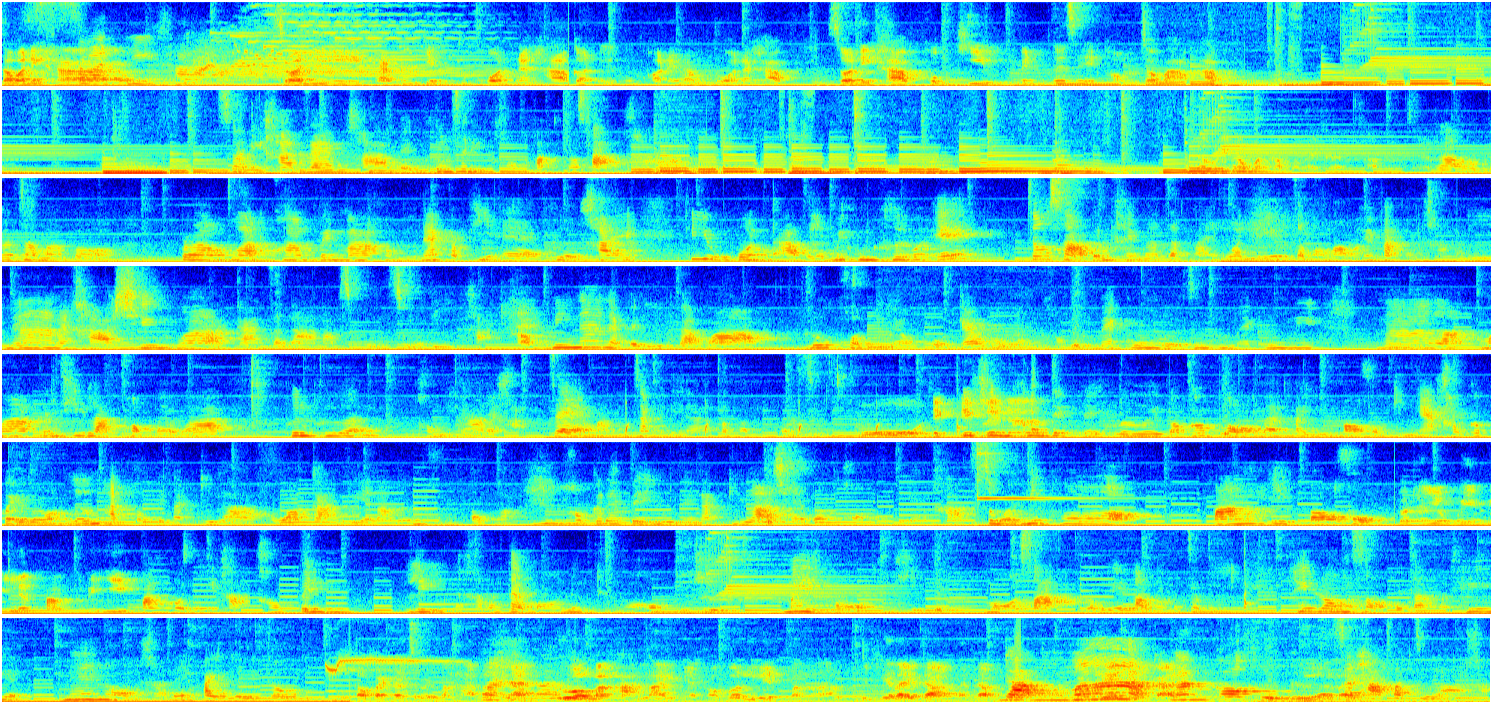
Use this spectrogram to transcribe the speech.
สวัสดีครับ สวัสดีค่ะ สวัสดีแขกผู้มีเกียรติทุกคนนะครับ ก่อนอื่นผมขอแนะนำตัวนะครับ สวัสดีครับ ผมคิมเป็นเพื่อนสนิทของเจ้าบ่าวครับ สวัสดีค่ะแจมค่ะ เป็นเพื่อนสนิทของฝั่งเจ้าสาวค่ะ แล้ววันนี้เรามาทำอะไรกันครับอาจารย์เราก็จะมาบอก ประวัติความเป็นมาของนีน่ากับพี่แอร์เผื่อใครที่อยู่อุบนแต่อาจจะยังไม่คุ้นเคยว่าเอ๊ะเจ้าสาวเป็นใครมาจากไหนวันนี้เราจะมาเมาให้ฟังกันค่ะนีน่านะคะ ชื่อว่าการจนานามสกุลสุวดีค่ะครับนีน่าเนี่ยเป็นแบบว่าลูกคนเดียวโปรดแก้วโปรดแหวนของคุณแม่กุ้งเลย ซึ่งคุณแม่กุ้งนี่น่ารักมากเป็นที่รักของแบบว่า เพื่อนๆของนีน่าเลยค่ะ แจมอะรู้จักกันนีน่าตั้งแต่ตอนป .4 โอ้เด็กพี่ๆเลคิยมนะ คือเด็กๆเลยแล้วก็พอแบบไปอยู่ป .6 อย่างเงี้ยเขาก็ไปเริ่มผันตัวเป็นนักกีฬา เพราะว่าการเรียนเราเริ่มคงตัวเขาก็ได้ไปอยู่ในนักกีฬาชายบอลของโรงเรียนค่ะ สวยไม่พอปังอีกป .6 มัธยมก็ยังมีเรื่องปังตัวนี้อีก ปังกว่านี้ค่ะ เขาเป็นลีดนะคะ ตั้งแต่ม .1 ถึงม .6 พี่คิมไม่พอพี่คิม ม .3 โรงเรียนเราเนี่ยมันจะมีให้ลองสอบไปต่างประเทศแน่นอนค่ะได้ไปเลยเกาหลี ต่อไปก็จะเป็นมหาลัยแล้วมหาลัย รั้วมหาลัยเนี่ยเขาก็เรียนมหาวิทยาลัยดังอันดับหนึ่ดังของปมาระเทศเหกมือนกันนั่นก็คือคืออะไร สถาปัตย์จุฬาค่ะ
